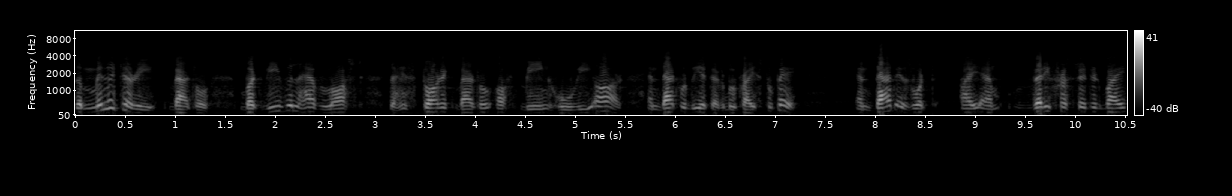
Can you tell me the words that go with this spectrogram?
the military battle, but we will have lost the historic battle of being who we are. And that would be a terrible price to pay. And that is what I am very frustrated by,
